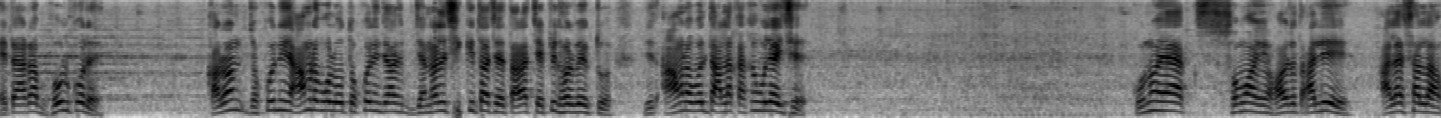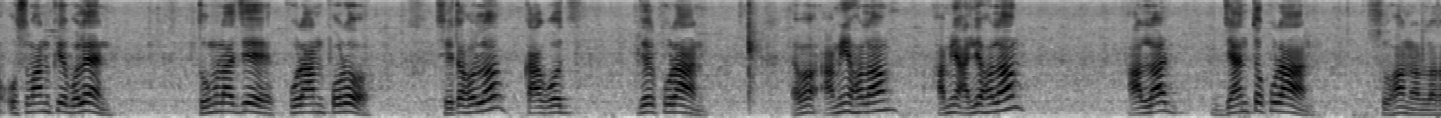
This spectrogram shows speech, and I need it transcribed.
এটা একটা ভুল করে। কারণ যখনই আমরা বলব, তখনই যারা জেনারেল শিক্ষিত আছে, তারা চেপে ধরবে একটু। যে আমরা বলতে আল্লাহ কাকে বোঝাইছে? কোনো এক সময় হজরত আলী আলাহ সাল্লাম ওসমানকে বলেন, তোমরা যে কোরআন পড়ো, সেটা হলো কাগজের কোরআন। এবং আমি হলাম, আমি আলী হলাম, আল্লাহর জ্যান্ত কোরআন। সুহান আল্লাহ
